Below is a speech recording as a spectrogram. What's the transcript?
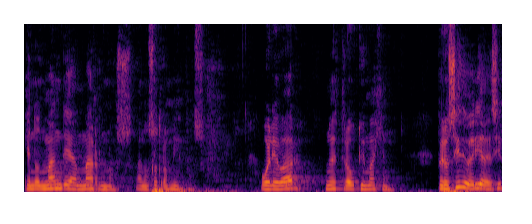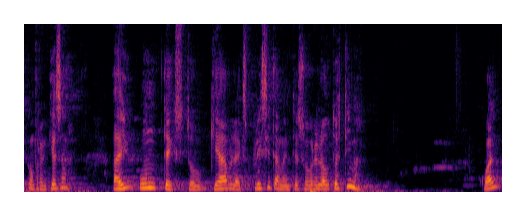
que nos mande a amarnos a nosotros mismos o elevar nuestra autoimagen. Pero sí debería decir con franqueza, hay un texto que habla explícitamente sobre la autoestima. ¿Cuál?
